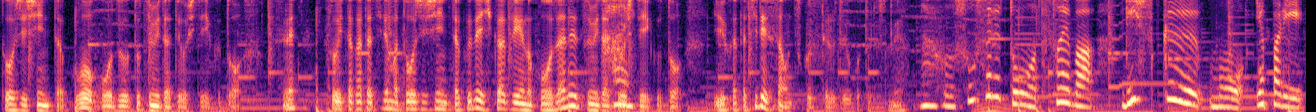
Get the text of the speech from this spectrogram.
投資信託をこうずっと積み立てをしていくとですね。そういった形で、まあ、投資信託で非課税の口座で積み立てをしていくという形で資産を作っているということですね。なるほど。そうすると例えばリスクもやっぱり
